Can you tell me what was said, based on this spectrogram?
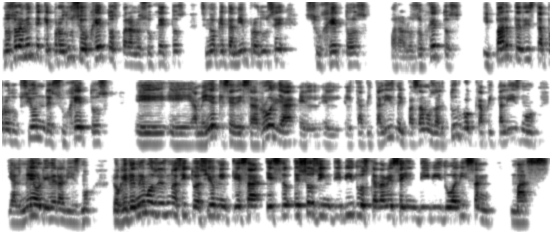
No solamente que produce objetos para los sujetos, sino que también produce sujetos para los objetos. Y parte de esta producción de sujetos, eh, eh, a medida que se desarrolla el, capitalismo y pasamos al turbocapitalismo y al neoliberalismo, lo que tenemos es una situación en que esos individuos cada vez se individualizan más,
